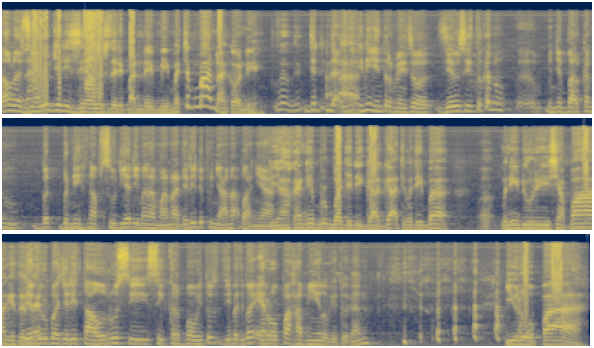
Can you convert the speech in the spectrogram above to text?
tahu lah Zeus Lalu jadi Zeus dari pandemi. Macam mana kau nih? jadi enggak, Ah. ini intermezzo. Zeus itu kan eh, menyebarkan be- benih nafsu dia di mana-mana. Jadi dia punya anak banyak. Ya kan dia berubah jadi gagak tiba-tiba uh, meniduri siapa gitu Dia kan. berubah jadi Taurus si si kerbau itu tiba-tiba Eropa hamil gitu kan. Eropa.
